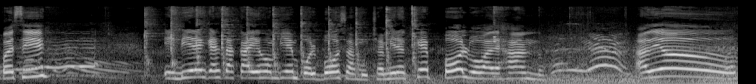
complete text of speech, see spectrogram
Pues sí. Y miren que estas calles son bien polvosas, muchas. Miren qué polvo va dejando. Adiós.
